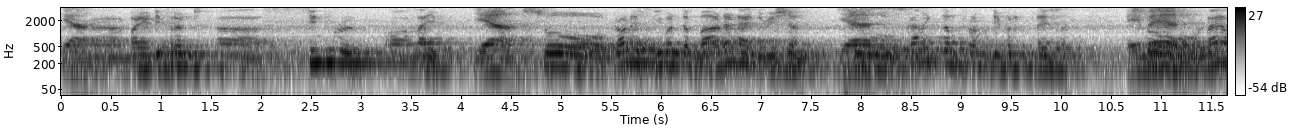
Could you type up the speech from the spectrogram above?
yeah, uh, by different uh, sinful uh, life. yeah. So God has given the burden and vision Yes. to collect them from different places. Amen. So now,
